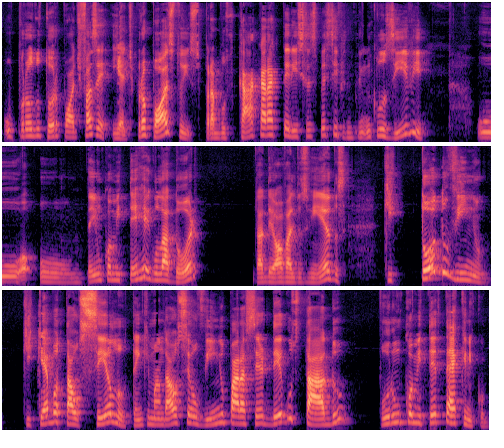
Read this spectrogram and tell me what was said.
o, produtor pode fazer. E é de propósito isso, para buscar características específicas. Inclusive, o, o, tem um comitê regulador da DO Vale dos Vinhedos que todo vinho que quer botar o selo tem que mandar o seu vinho para ser degustado por um comitê técnico.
